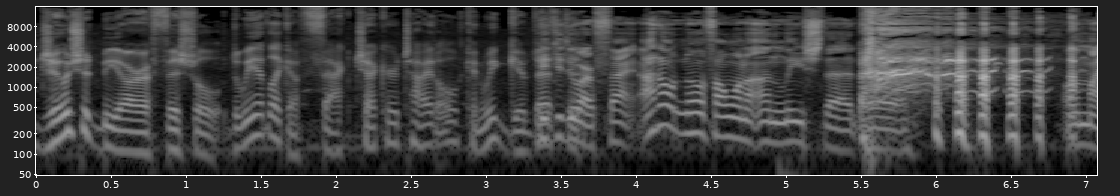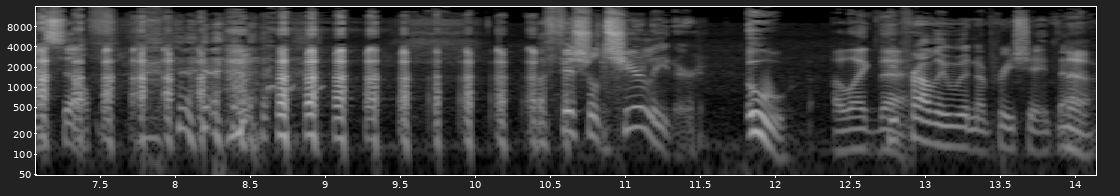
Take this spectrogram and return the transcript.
Joe should be our official. Do we have like a fact checker title? Can we give that? He could to, do our fact. I don't know if I want to unleash that uh, on myself. Official cheerleader. Ooh, I like that. He probably wouldn't appreciate that. no.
